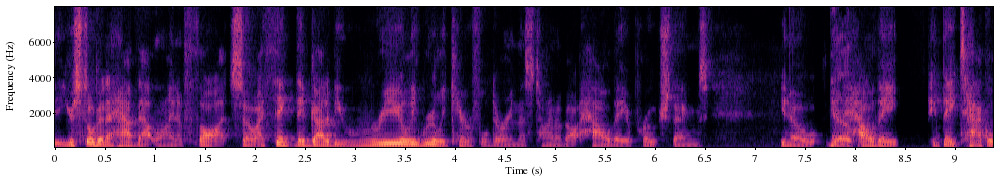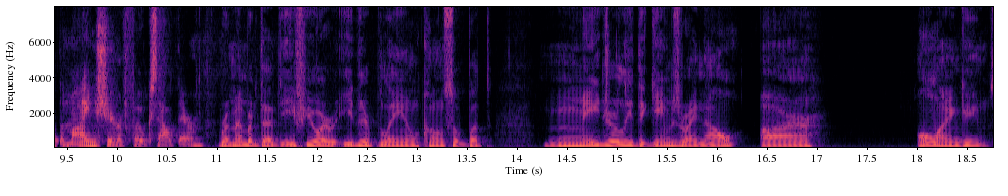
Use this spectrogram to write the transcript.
you're still going to have that line of thought. So i think they've got to be really really careful during this time about how they approach things you know, Yeah. and how they they tackle the mind share of folks out there. remember that if you are either playing on console but majorly the games right now are online games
